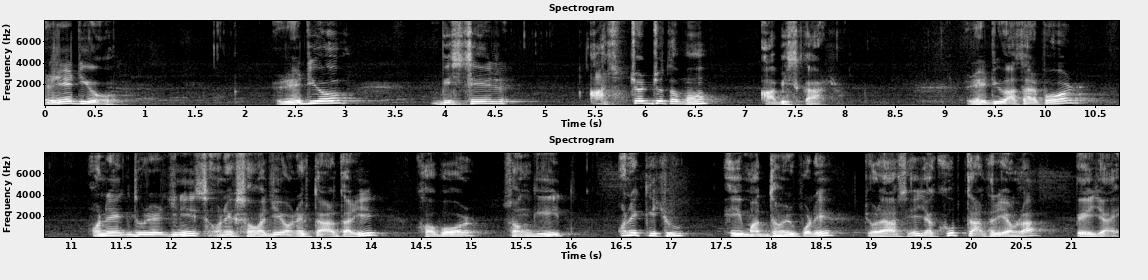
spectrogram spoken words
রেডিও। রেডিও বিশ্বের আশ্চর্যতম আবিষ্কার। রেডিও আসার পর অনেক দূরের জিনিস, অনেক সহজে, অনেক তাড়াতাড়ি, খবর, সংগীত, অনেক কিছু এই মাধ্যমের উপরে চলে আসে, যা খুব তাড়াতাড়ি আমরা পেয়ে যাই।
